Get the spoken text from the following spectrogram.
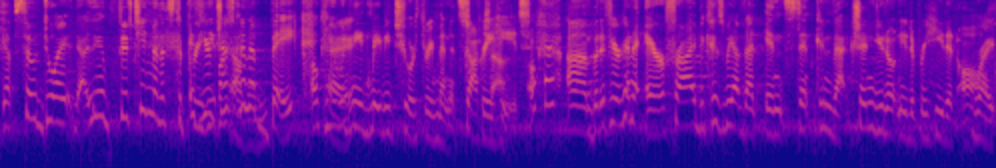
yep. so do I, 15 minutes to preheat If you're just gonna bake, okay. you would need maybe two or three minutes gotcha. to preheat. Okay. Um, but if you're gonna air fry, because we have that instant convection, you don't need to preheat at all. Right,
